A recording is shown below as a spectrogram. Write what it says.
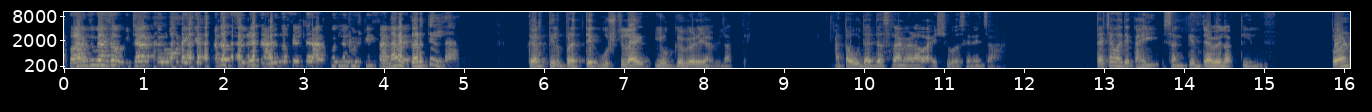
फार तुम्ही असा विचार करू सगळं झालं नसेल तर आतमधल्या गोष्टी नाही सांगा नाही, करतील ना. करतील प्रत्येक गोष्टीला एक योग्य वेळ यावी लागते. आता उद्या दसरा मेळावा आहे शिवसेनेचा. त्याच्यामध्ये काही संकेत द्यावे लागतील. पण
